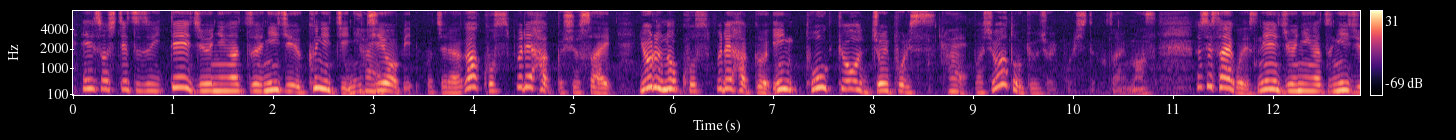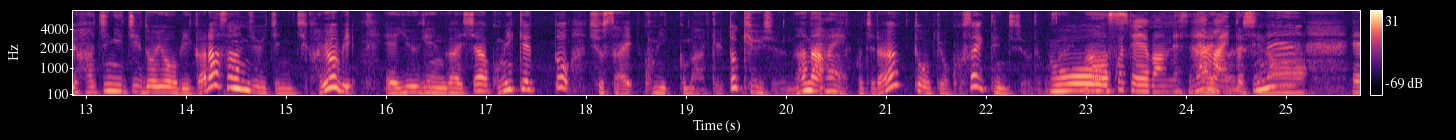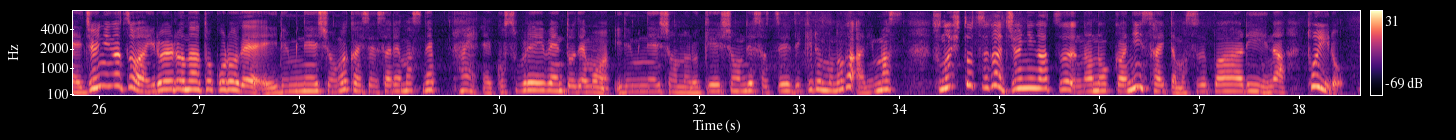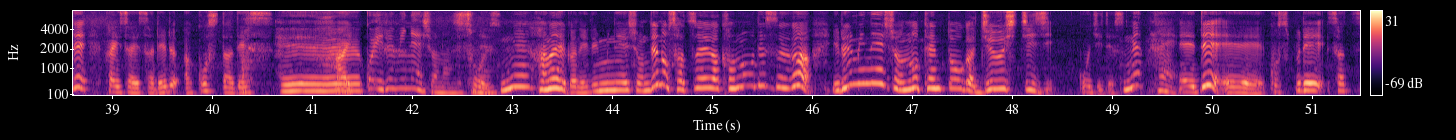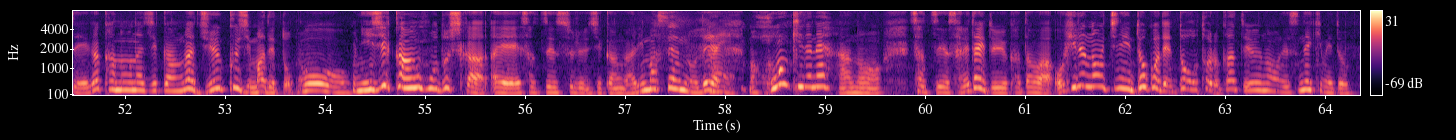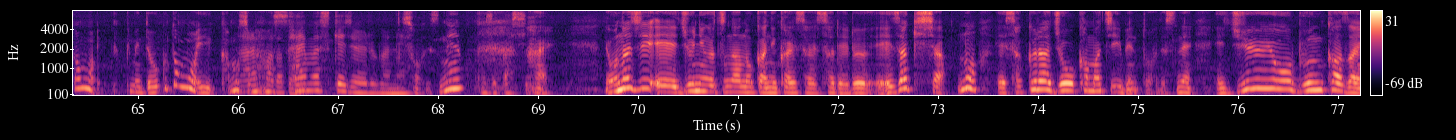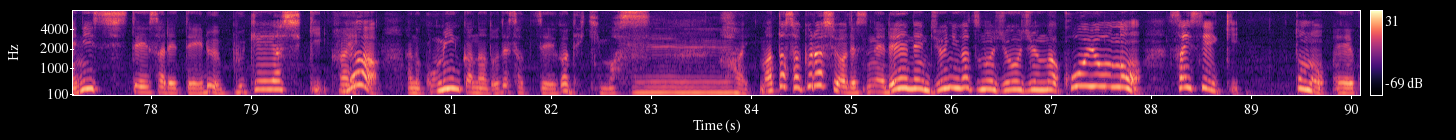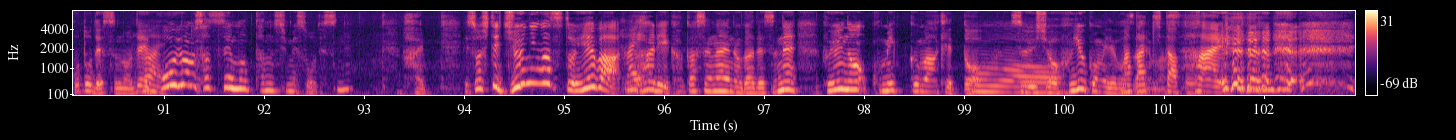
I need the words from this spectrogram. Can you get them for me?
えー、そして続いて12月29日日曜日、はい、こちらがコスプレ博主催。夜のコスプレ博 in 東京ジョイポリス、はい、場所は東京ジョイポリスでございます。そして最後ですね12月28日土曜日から31日火曜日、えー、有限会社コミケット主催コミックマーケット97、はい、こちらが東京国際展示場でございます。これ定番ですね、はい、毎年ね。えー、12月はいろいろなところでイルミネーションが開催されますね、はい、えー、コスプレイベントでもイルミネーションのロケーションで撮影できるものがあります。その一つが12月7日に埼玉スーパーアリーナトイロで開催されるアコスタです。へえ、はい、これイルミネーションなんですね。そうですね。華やかなイルミネーションでの撮影が可能ですがイルミネーションの点灯が17時5時ですね、はい、えー、で、えー、コスプレ撮影が可能な時間が19時までと。2時間ほどしか、えー、撮影する時間がありませんので、はい、まあ、本気でねあの撮影されたいという方はお昼のうちにどこでどう撮るかというのをですね決めておくかも決めておくともいいかもしれません。タイムスケジュールがねそうですね。難しい、はい同じ、えー、12月7日に開催される江崎社の、えー、桜城下町イベントはですね、えー、重要文化財に指定されている武家屋敷や、はい、あの古民家などで撮影ができます。はい、また桜市はですね例年12月の上旬が紅葉の最盛期との、えー、ことですので、はい、紅葉の撮影も楽しめそうですね。はい、そして12月といえば、やはり欠かせないのがですね冬のコミックマーケット。通称冬コミでございます。ま、はい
